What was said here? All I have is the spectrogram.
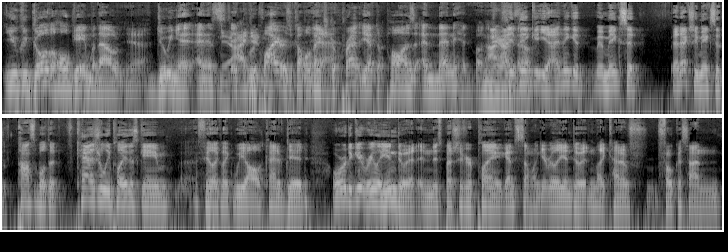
you could go the whole game without Yeah. doing it, and it's, Yeah, I it didn't. requires a couple of Yeah. extra press. You have to pause and then hit buttons. Yeah. I you know? think yeah, I think it, it makes it it actually makes it possible to casually play this game. I feel like like we all kind of did, or to get really into it, and especially if you're playing against someone, get really into it and like kind of focus on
